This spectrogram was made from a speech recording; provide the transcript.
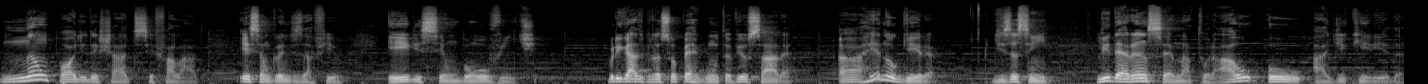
não pode deixar de ser falado. Esse é um grande desafio. Ele ser um bom ouvinte. Obrigado pela sua pergunta, viu, Sara? A Renogueira diz assim: liderança é natural ou adquirida?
